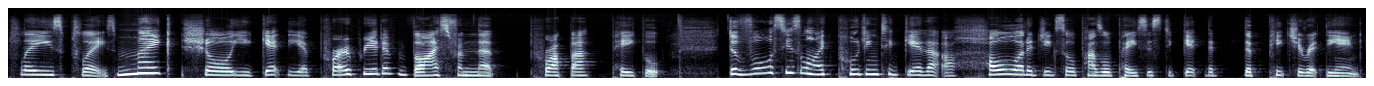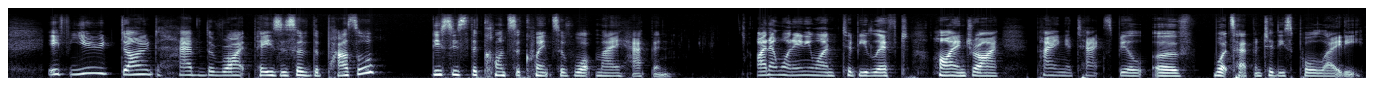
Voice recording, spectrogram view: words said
please, please make sure you get the appropriate advice from the proper people. Divorce is like putting together a whole lot of jigsaw puzzle pieces to get the, the picture at the end. If you don't have the right pieces of the puzzle, this is the consequence of what may happen. I don't want anyone to be left high and dry paying a tax bill of what's happened to this poor lady.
